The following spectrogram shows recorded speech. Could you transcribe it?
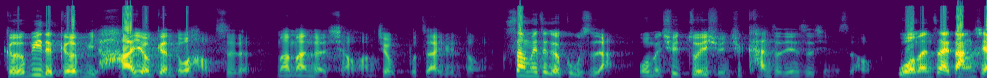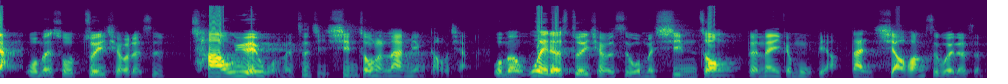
隔壁的隔壁还有更多好吃的。慢慢的小黄就不再运动了。上面这个故事啊，我们去追寻去看这件事情的时候，我们在当下，我们所追求的是超越我们自己心中的那面高墙。我们为了追求的是我们心中的那一个目标，但小黄是为了什么？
